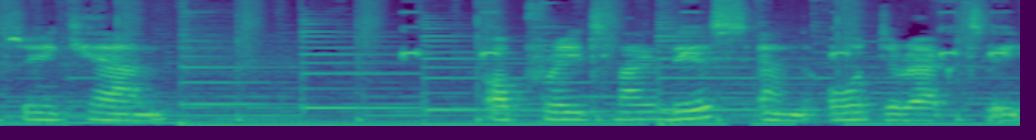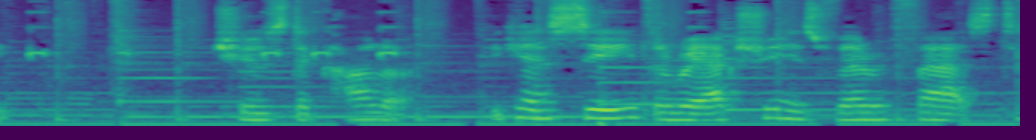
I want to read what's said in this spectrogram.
So you can operate like this and or directly choose the color. You can see the reaction is very fast.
